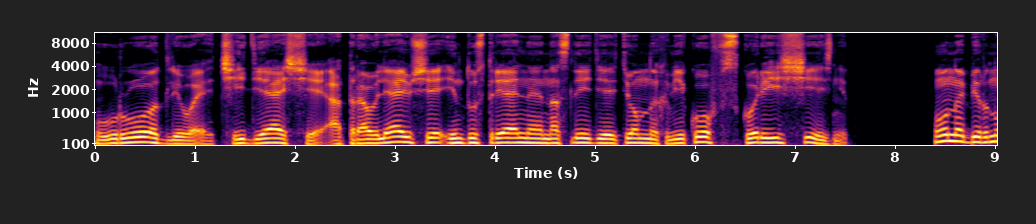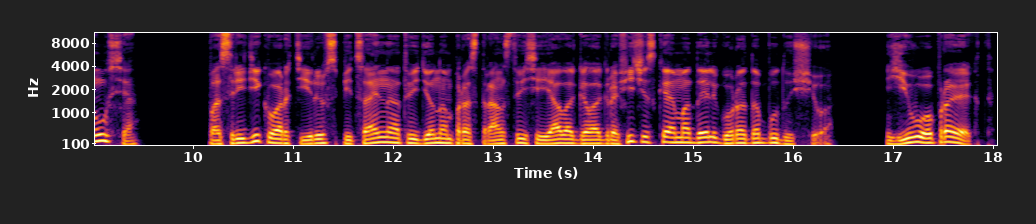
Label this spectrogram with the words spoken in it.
Уродливое, чадящее, отравляющее индустриальное наследие темных веков вскоре исчезнет. Он обернулся. Посреди квартиры в специально отведенном пространстве сияла голографическая модель города будущего. Его проект.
